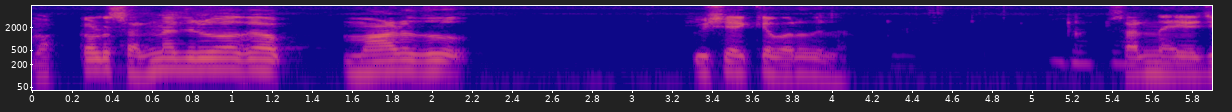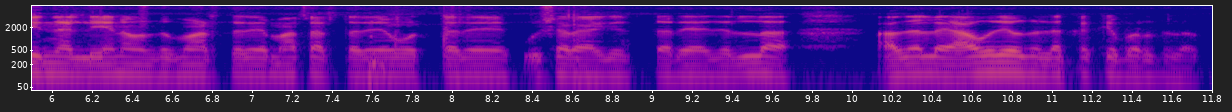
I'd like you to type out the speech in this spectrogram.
ಮಕ್ಕಳು ಸಣ್ಣದಿರುವಾಗ ಮಾಡೋದು ವಿಷಯಕ್ಕೆ ಬರುವುದಿಲ್ಲ ಸಣ್ಣ ಏಜಿನಲ್ಲಿ ಏನೋ ಒಂದು ಮಾಡ್ತಾರೆ, ಮಾತಾಡ್ತಾರೆ, ಓದ್ತಾರೆ, ಹುಷಾರಾಗಿರ್ತಾರೆ, ಅದೆಲ್ಲ ಅದೆಲ್ಲ ಯಾವುದೇ ಒಂದು ಲೆಕ್ಕಕ್ಕೆ ಬರುವುದಿಲ್ಲ ಅದು.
